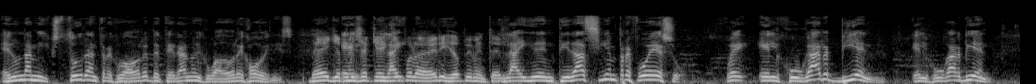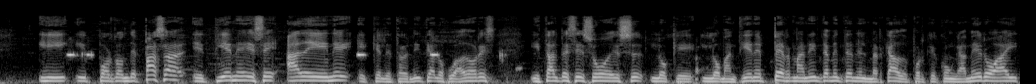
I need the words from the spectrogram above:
En una mixtura entre jugadores veteranos y jugadores jóvenes. Ve, yo El- pensé que el la- equipo lo había dirigido Pimentel. la identidad siempre fue eso, fue el jugar bien, el jugar bien. Y, y por donde pasa eh, tiene ese ADN eh, que le transmite a los jugadores y tal vez eso es lo que lo mantiene permanentemente en el mercado, porque con Gamero hay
